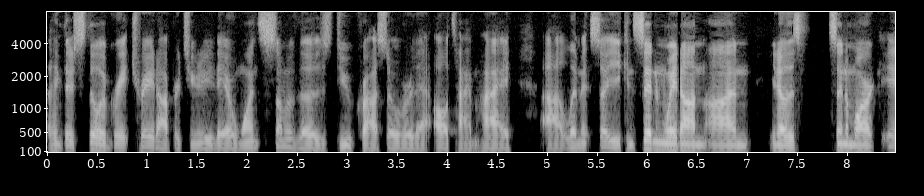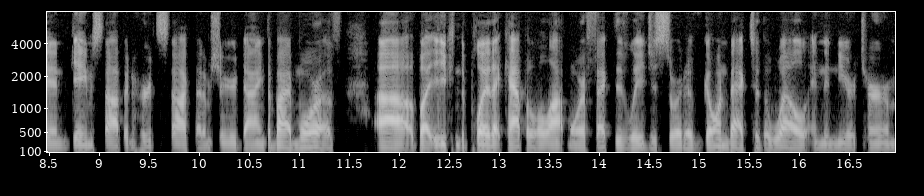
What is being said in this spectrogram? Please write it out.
I think there's still a great trade opportunity there once some of those do cross over that all-time high uh, limit. So you can sit and wait on on you know this Cinemark and GameStop and Hertz stock that I'm sure you're dying to buy more of. Uh, but you can deploy that capital a lot more effectively, just sort of going back to the well in the near term,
